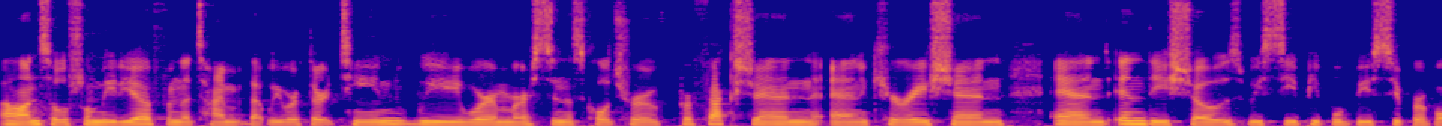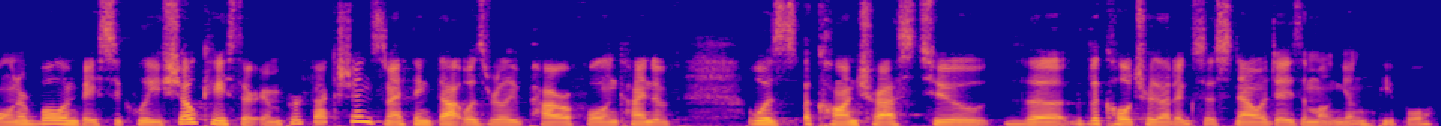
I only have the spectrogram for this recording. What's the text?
on social media from the time that we were 13, we were immersed in this culture of perfection and curation. And in these shows, we see people be super vulnerable and basically showcase their imperfections. And I think that was really powerful and kind of was a contrast to the, the culture that exists nowadays among young people.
